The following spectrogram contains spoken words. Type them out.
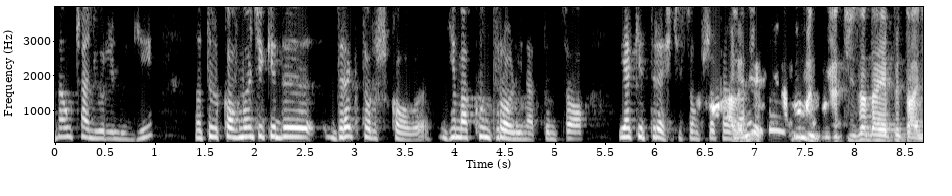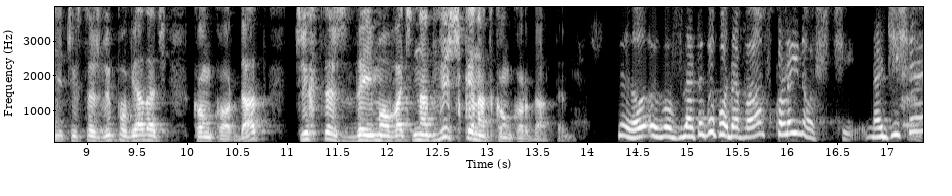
nauczaniu religii. No tylko w momencie, kiedy dyrektor szkoły nie ma kontroli nad tym, co jakie treści są przekazane. Ale nie, moment, bo ja ci zadaję pytanie, czy chcesz wypowiadać konkordat, czy chcesz zdejmować nadwyżkę nad konkordatem? No, bo dlatego podawałam w kolejności. Na dzisiaj,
